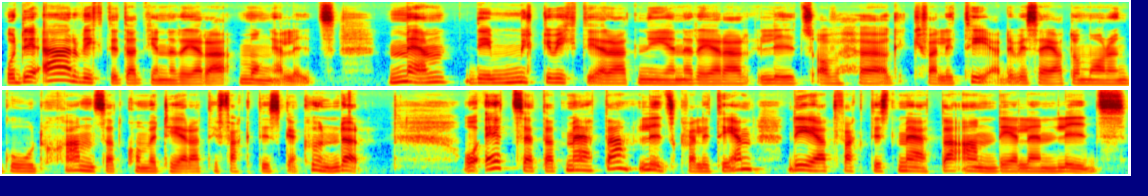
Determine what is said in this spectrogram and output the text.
Och det är viktigt att generera många leads. Men det är mycket viktigare att ni genererar leads av hög kvalitet, det vill säga att de har en god chans att konvertera till faktiska kunder. Och ett sätt att mäta leadskvaliteten det är att faktiskt mäta andelen leads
